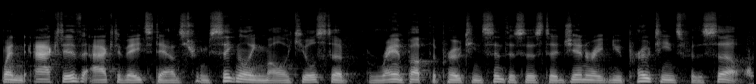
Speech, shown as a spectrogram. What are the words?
when active, activates downstream signaling molecules to ramp up the protein synthesis to generate new proteins for the cell.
